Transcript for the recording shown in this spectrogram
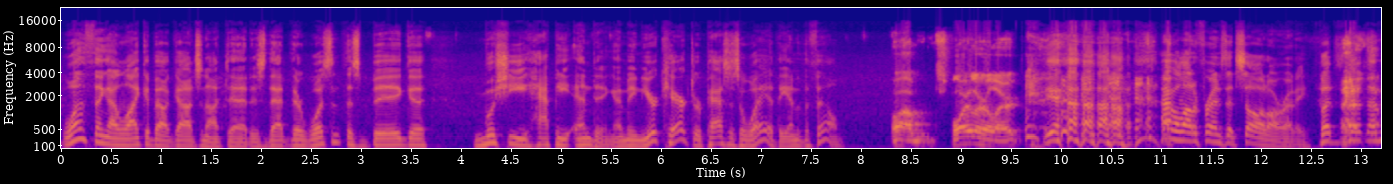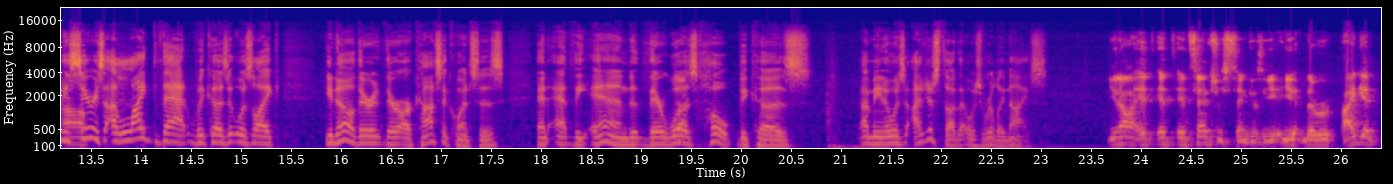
one thing I like about God's Not Dead is that there wasn't this big, uh, mushy, happy ending. I mean, your character passes away at the end of the film. Well, spoiler alert. yeah, I have a lot of friends that saw it already, but, but I mean, seriously, I liked that because it was like, you know, there there are consequences, and at the end there was yeah. hope because, I mean, it was. I just thought that was really nice. You know, it, it it's interesting because I get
